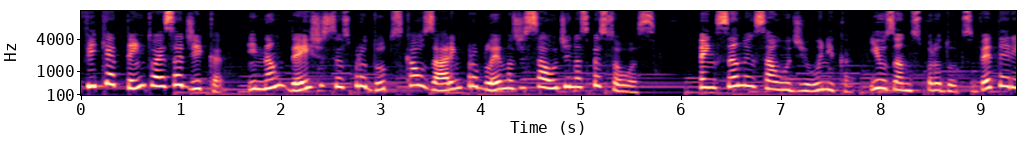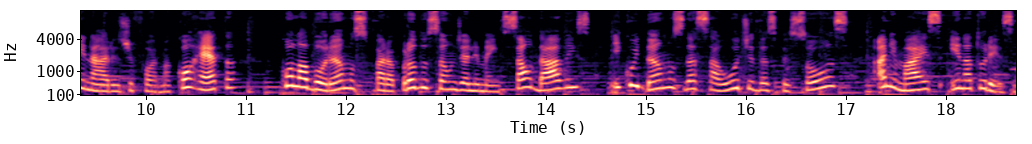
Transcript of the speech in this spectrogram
fique atento a essa dica e não deixe seus produtos causarem problemas de saúde nas pessoas. Pensando em saúde única e usando os produtos veterinários de forma correta, colaboramos para a produção de alimentos saudáveis e cuidamos da saúde das pessoas, animais e natureza.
